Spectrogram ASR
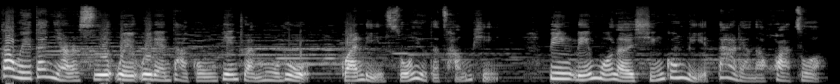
大卫·丹尼尔斯为威廉大公编撰目录，管理所有的藏品，并临摹了行宫里大量的画作。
